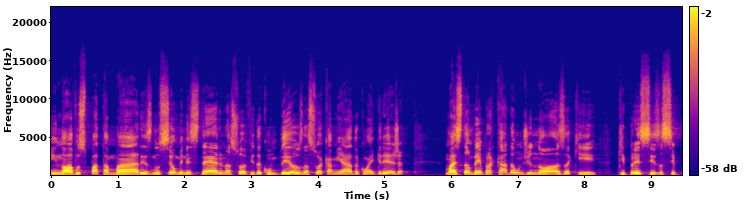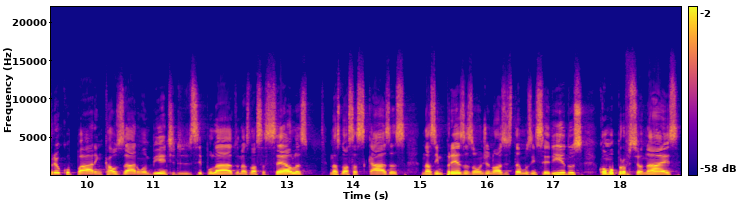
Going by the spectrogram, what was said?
em novos patamares no seu ministério, na sua vida com Deus, na sua caminhada com a igreja, mas também para cada um de nós aqui que precisa se preocupar em causar um ambiente de discipulado nas nossas células, nas nossas casas, nas empresas onde nós estamos inseridos, como profissionais,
